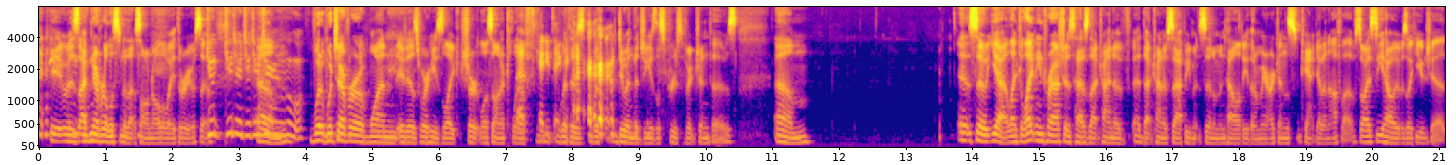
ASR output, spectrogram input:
It was. I've never listened to that song all the way through. So Do, do, do, do, do, um, do. whichever one it is where he's like shirtless on a cliff Can You Take with his with, doing the Jesus crucifixion pose. Um uh, so yeah, like Lightning Crashes has that kind of that kind of sappy sentimentality that Americans can't get enough of. So I see how it was a huge hit,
